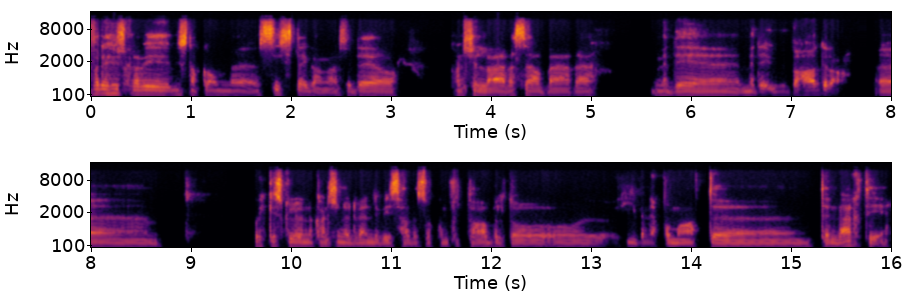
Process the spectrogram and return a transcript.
For Det husker jeg vi, vi snakka om uh, siste gang. altså Det å kanskje lære seg å være med det, med det ubehaget, da. Uh, og ikke skulle kanskje nødvendigvis ha det så komfortabelt å, å hive ned på mat uh, til enhver tid.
